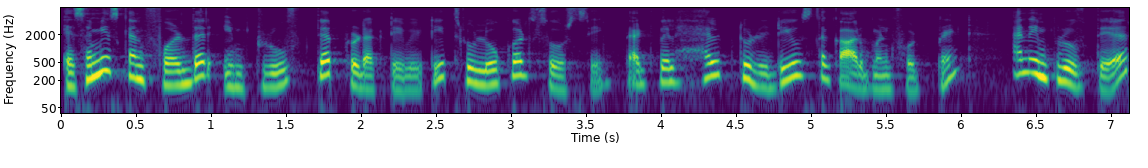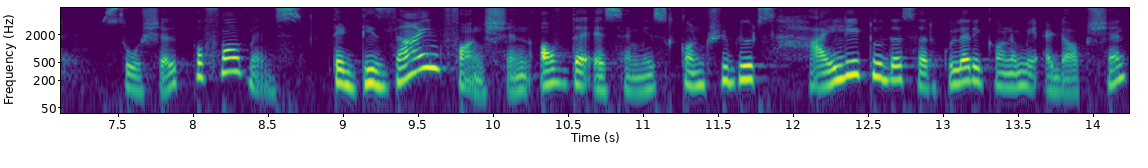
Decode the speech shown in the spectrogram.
SMEs can further improve their productivity through local sourcing that will help to reduce the carbon footprint and improve their social performance. The design function of the SMEs contributes highly to the circular economy adoption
